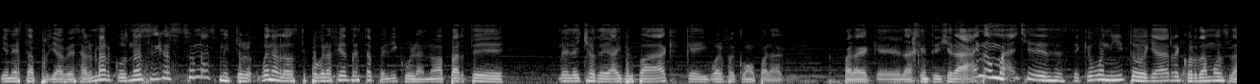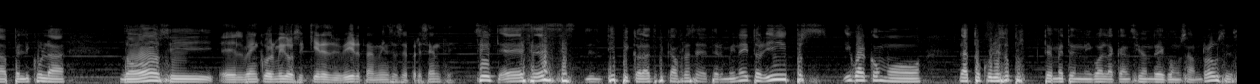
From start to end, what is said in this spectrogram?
y en esta pues ya ves al Marcus. No sé, son las mitolo- bueno, las tipografías de esta película, ¿no? Aparte el hecho de I Be Back, que igual fue como para para que la gente dijera, "Ay, no manches, este qué bonito, ya recordamos la película 2 y El ven conmigo si quieres vivir también se hace presente. Sí, es el típico, la típica frase de Terminator. Y pues, igual como dato curioso, pues te meten igual la canción de Guns N' Roses.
